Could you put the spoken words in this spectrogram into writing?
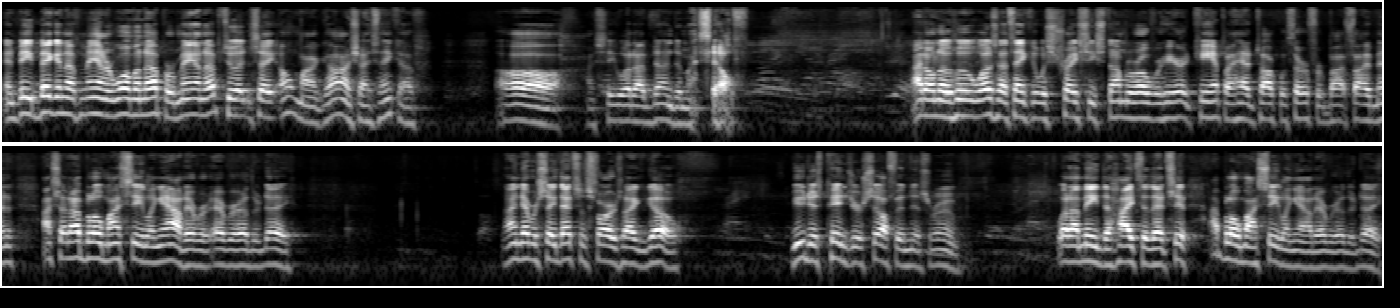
And be big enough man or woman up or man up to it and say, oh my gosh, I think I've, oh, I see what I've done to myself. I don't know who it was. I think it was Tracy Stumbler over here at camp. I had to talk with her for about five minutes. I said, I blow my ceiling out every, every other day. I never say that's as far as I can go. You just pinned yourself in this room what I mean, the height of that ceiling. I blow my ceiling out every other day.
